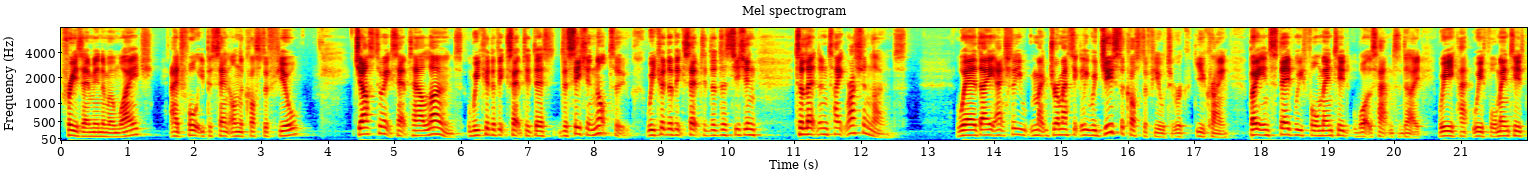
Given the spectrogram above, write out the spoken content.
freeze their minimum wage, add 40% on the cost of fuel, just to accept our loans. We could have accepted this decision not to. We could have accepted the decision to let them take Russian loans, where they actually dramatically reduce the cost of fuel to Ukraine. But instead, we fomented what has happened today. We ha- we fomented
